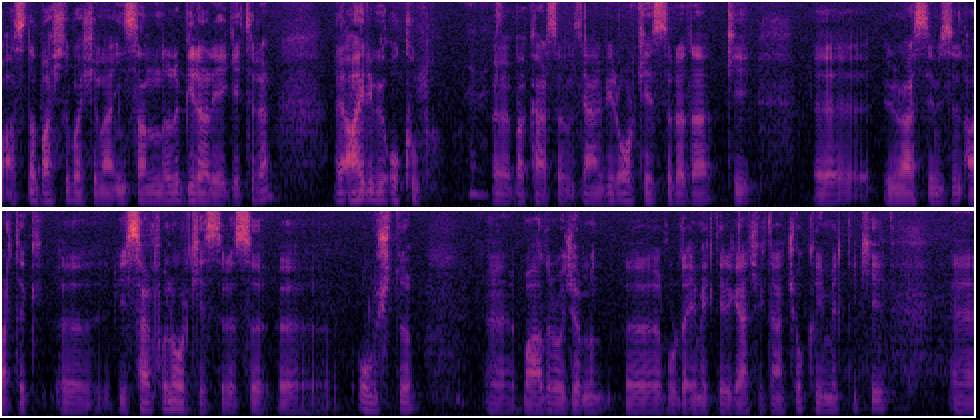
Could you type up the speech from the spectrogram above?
aslında başlı başına insanları bir araya getiren e, ayrı bir okul. E, bakarsanız yani bir orkestradaki e, üniversitemizin artık e, bir senfoni orkestrası e, oluştu. E, Bahadır Hocam'ın e, burada emekleri gerçekten çok kıymetli ki e,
